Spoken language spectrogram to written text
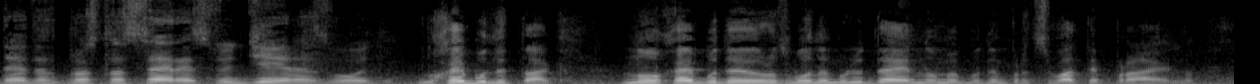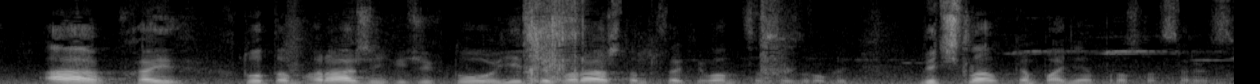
Да это просто сервис людей розводить. Ну, хай буде так. Ну, хай буде розводимо людей, але ми будемо працювати правильно. А хай хто там гаражники чи хто, їдьте в гараж, там, кстати, вам це все зроблять. В'ячеслав, компанія просто сервіс.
